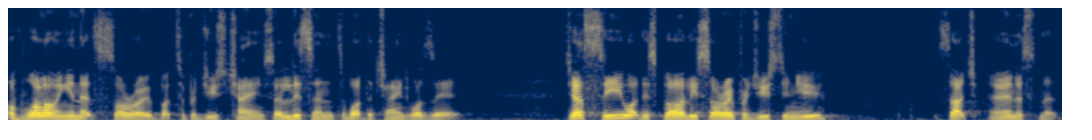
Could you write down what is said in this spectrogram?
of wallowing in that sorrow, but to produce change. So listen to what the change was there. Just see what this godly sorrow produced in you such earnestness.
